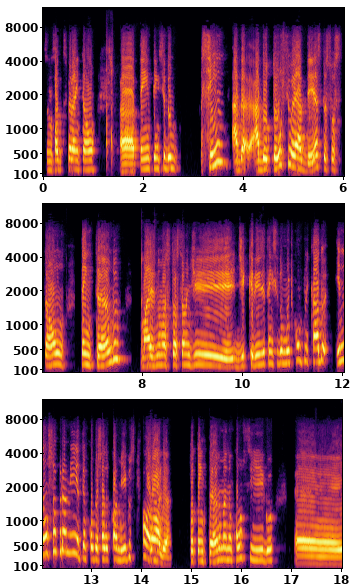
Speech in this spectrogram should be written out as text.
você não sabe o que esperar, então uh, tem, tem sido, sim, adotou-se o EAD, as pessoas estão tentando, mas numa situação de, de crise tem sido muito complicado, e não só para mim, eu tenho conversado com amigos que falaram, olha, estou tentando, mas não consigo, é,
